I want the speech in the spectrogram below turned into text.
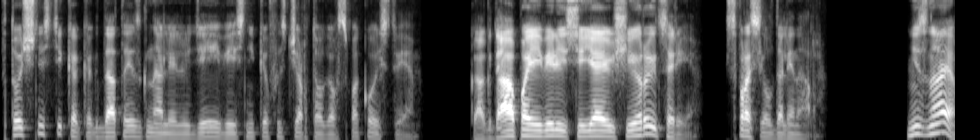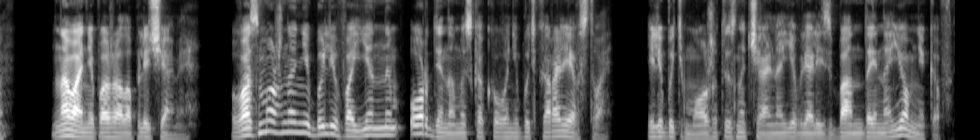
в точности, как когда-то изгнали людей и вестников из чертогов спокойствия. Когда появились сияющие рыцари? спросил Долинар. Не знаю, Навани пожала плечами. Возможно, они были военным орденом из какого-нибудь королевства, или быть может, изначально являлись бандой наемников.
